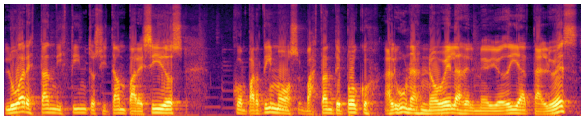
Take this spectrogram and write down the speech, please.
lugares tan distintos y tan parecidos. Compartimos bastante poco, algunas novelas del mediodía tal vez,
